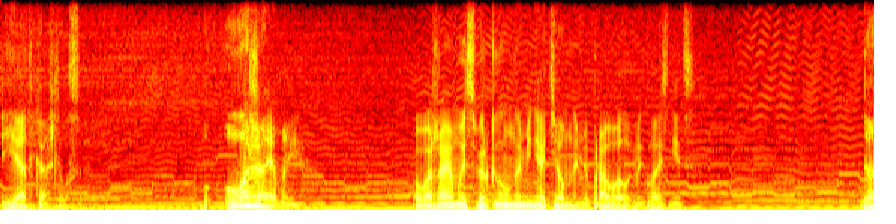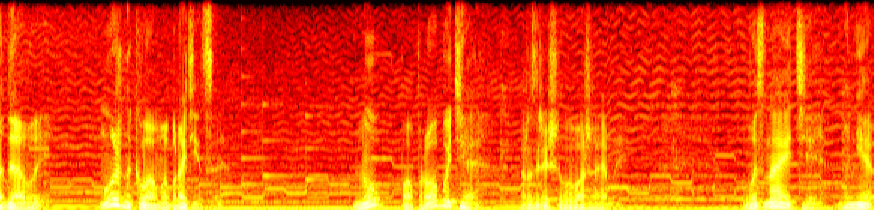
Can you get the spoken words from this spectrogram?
Я откашлялся. Уважаемый. Уважаемый сверкнул на меня темными провалами глазниц. Да-да, вы. Можно к вам обратиться? Ну, попробуйте, разрешил уважаемый. Вы знаете, мне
